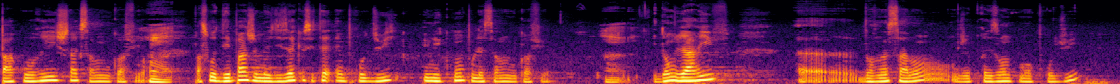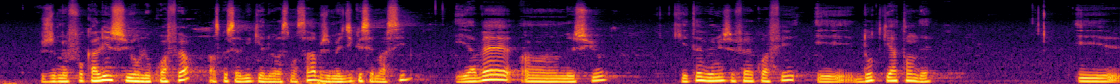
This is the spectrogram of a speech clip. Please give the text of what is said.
parcourir chaque salon de coiffure. Parce qu'au départ, je me disais que c'était un produit uniquement pour les salons de coiffure. Et donc j'arrive euh, dans un salon, je présente mon produit, je me focalise sur le coiffeur parce que c'est lui qui est le responsable, je me dis que c'est ma cible. Et il y avait un monsieur qui était venu se faire coiffer et d'autres qui attendaient. Et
